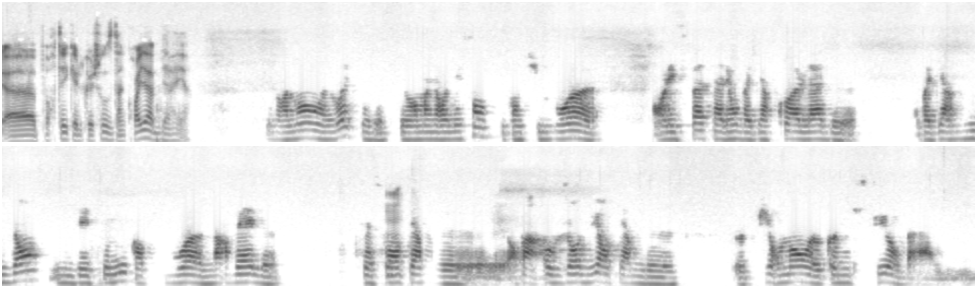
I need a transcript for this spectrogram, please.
a apporté quelque chose d'incroyable derrière. C'est vraiment, euh, ouais, c'est vraiment une renaissance. quand tu vois, euh, en l'espace, allez, on va dire quoi, là, de, on va dire 10 ans, une décennie, quand tu vois Marvel, que ce soit en termes de, enfin, aujourd'hui, en termes de, euh, purement euh, comics pur, bah, il,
